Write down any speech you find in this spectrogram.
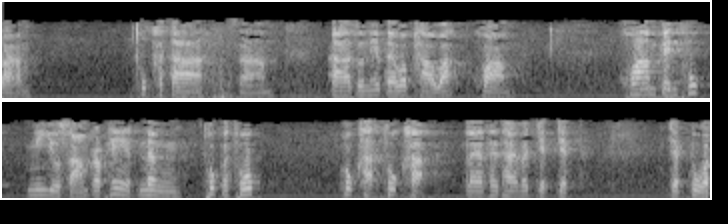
สามทุกขตาสามตาตัวนี้แปลว่าภาวะความ ความเป็นทุกข์มีอยู่สามประเภทหนึ่งทุกขทุกทุกขะทุกขะแปลไทยๆว่าเจ็บเจ็บเจ็บปวด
